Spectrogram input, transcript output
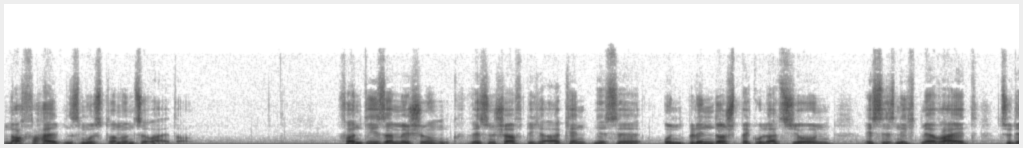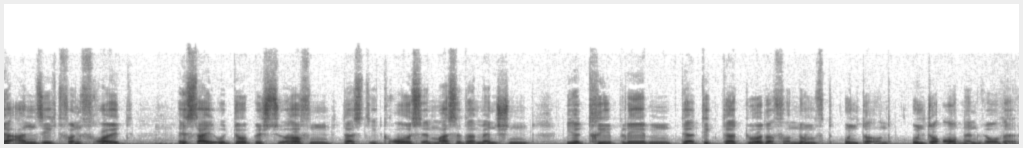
nach Verhaltensmustern weiter. Von dieser Mischung wissenschaftlicher Erkenntnisse und blinder Spekulation ist es nicht mehr weit zu der Ansicht von Freud, es sei utopisch zu hoffen, dass die große Masse der Menschen ihr Triebleben der Diktatur der Vernunft unter unterordnen würde.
